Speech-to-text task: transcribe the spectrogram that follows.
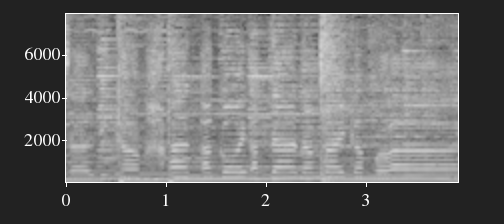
ipinagdasal Ikaw at ako'y akda ng may kapal.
